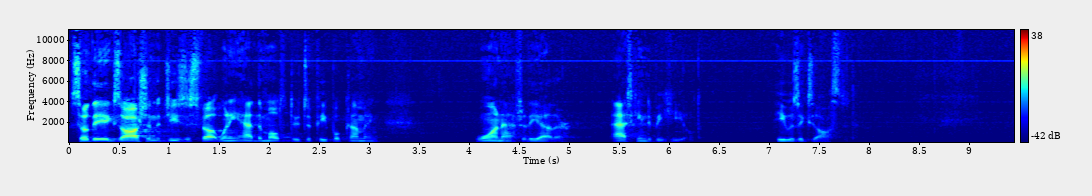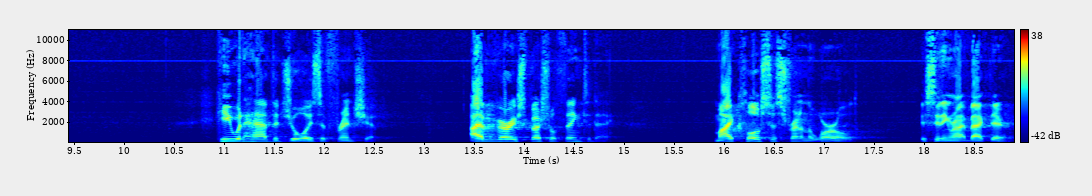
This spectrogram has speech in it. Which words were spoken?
So, the exhaustion that Jesus felt when he had the multitudes of people coming, one after the other, asking to be healed, he was exhausted. He would have the joys of friendship. I have a very special thing today. My closest friend in the world is sitting right back there.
